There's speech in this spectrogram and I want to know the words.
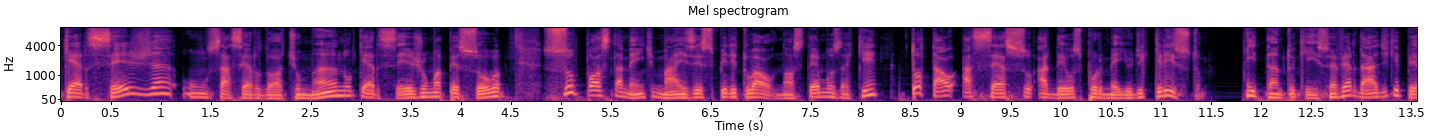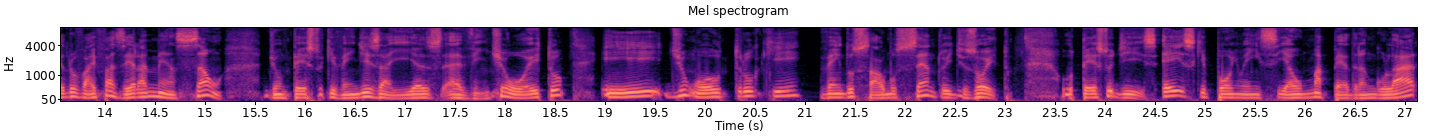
quer seja um sacerdote humano, quer seja uma pessoa supostamente mais espiritual. Nós temos aqui total acesso a Deus por meio de Cristo. E tanto que isso é verdade que Pedro vai fazer a menção de um texto que vem de Isaías 28 eh, e de um outro que vem do Salmo 118. O texto diz: Eis que ponho em Sião uma pedra angular,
